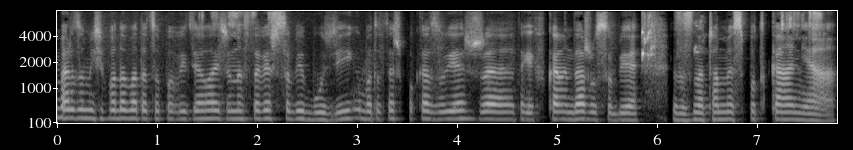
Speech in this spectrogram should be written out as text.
Bardzo mi się podoba to, co powiedziałaś, że nastawiasz sobie budzik, bo to też pokazuje, że tak jak w kalendarzu sobie zaznaczamy spotkania,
